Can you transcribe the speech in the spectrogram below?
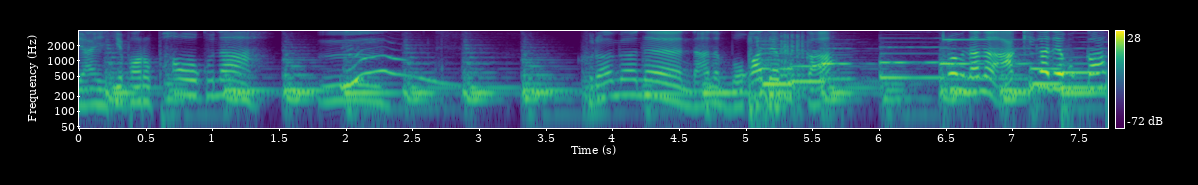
야 이게 바로 파워구나 음 그러면은 나는 뭐가 돼볼까? 그러면 나는 아키가 돼볼까?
